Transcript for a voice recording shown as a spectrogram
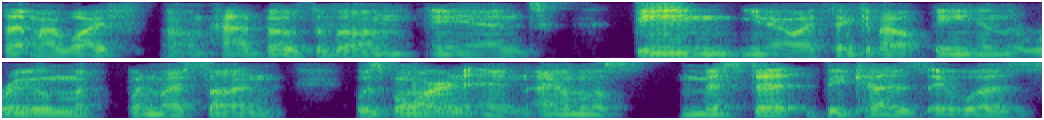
that my wife um, had both of them and being you know i think about being in the room when my son was born and i almost missed it because it was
